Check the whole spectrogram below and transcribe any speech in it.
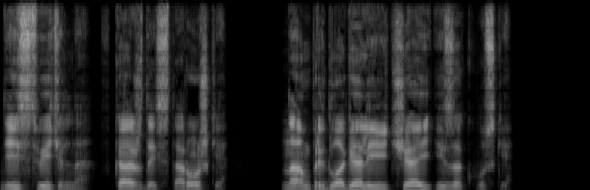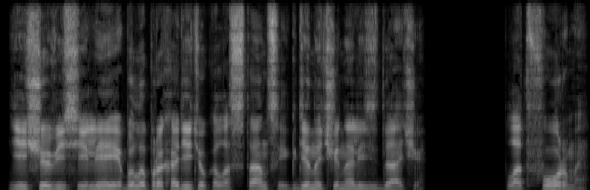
Действительно, в каждой сторожке нам предлагали и чай, и закуски. Еще веселее было проходить около станций, где начинались дачи. Платформы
